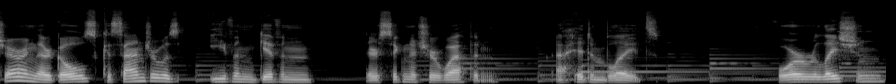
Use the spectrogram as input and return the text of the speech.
Sharing their goals, Kassandra was even given their signature weapon, a hidden blade, for a relation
